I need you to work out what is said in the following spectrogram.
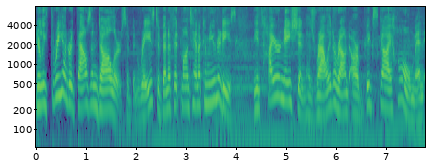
Nearly $300,000 have been raised to benefit Montana communities. The entire nation has rallied around our Big Sky home, and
